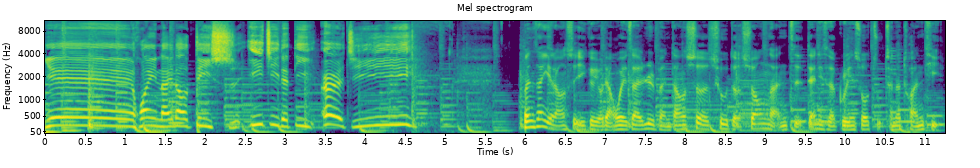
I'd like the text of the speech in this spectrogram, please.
耶！欢迎来到第十一季的第二集。奔山野狼是一个由两位在日本当社畜的双男子 Dennis 和 Green 所组成的团体，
